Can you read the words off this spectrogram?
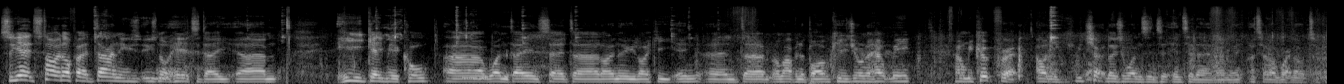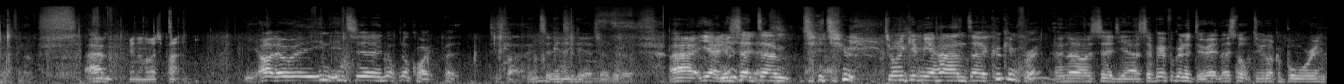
So yeah, it started off at Dan, who's, who's not here today. Um, he gave me a call uh, one day and said, uh, "I know you like eating, and um, I'm having a barbecue. Do you want to help me help me cook for it?" Oh, no, we chuck those ones into into there, mate. I "Oh, right, I'll take it now." Um, In a nice pattern. Oh no, in, into not not quite, but just like into into the so uh, Yeah, and he said, um, do, you, do you want to give me a hand uh, cooking for it? And uh, I said, yeah. I said, if we're going to do it, let's not do like a boring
